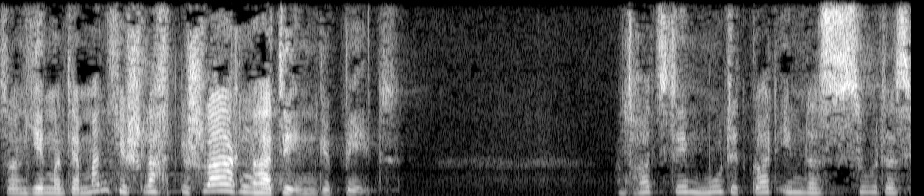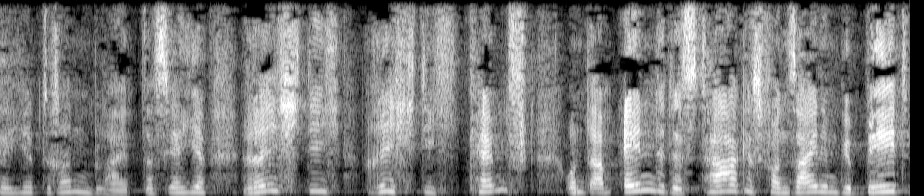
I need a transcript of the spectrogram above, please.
sondern jemand, der manche Schlacht geschlagen hatte im Gebet. Und trotzdem mutet Gott ihm das zu, dass er hier dran bleibt, dass er hier richtig, richtig kämpft und am Ende des Tages von seinem Gebet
